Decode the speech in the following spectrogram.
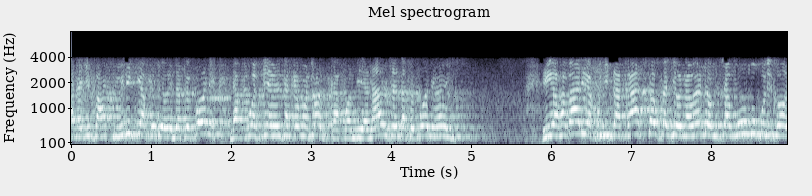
anajipa hatimiliki ya kuenda peponi na kuwatia wenzake motoni kakwambia nani utaenda peponi wewe hiyo habari ya kujitakasa ukajiona wewe ndio mcha Mungu kuliko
